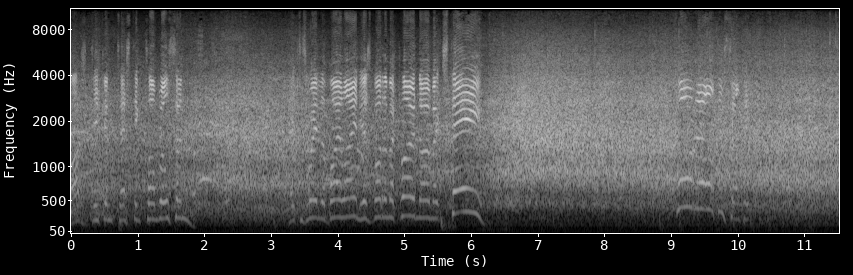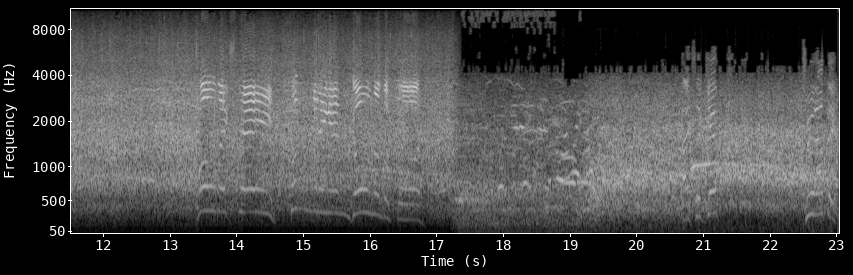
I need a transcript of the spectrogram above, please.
Archdeacon testing Tom Wilson. Makes his way to the byline. Here's Murdo McLeod now. McStay. 4-0 to Celtic. Paul McStay thundering in goal number four. That's a gift. Two nothing.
